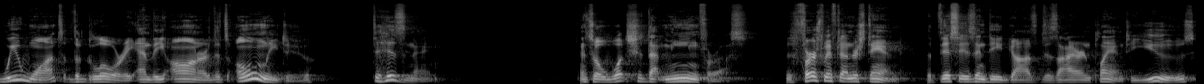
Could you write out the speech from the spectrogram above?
We want the glory and the honor that's only due to his name. And so, what should that mean for us? First, we have to understand that this is indeed God's desire and plan to use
